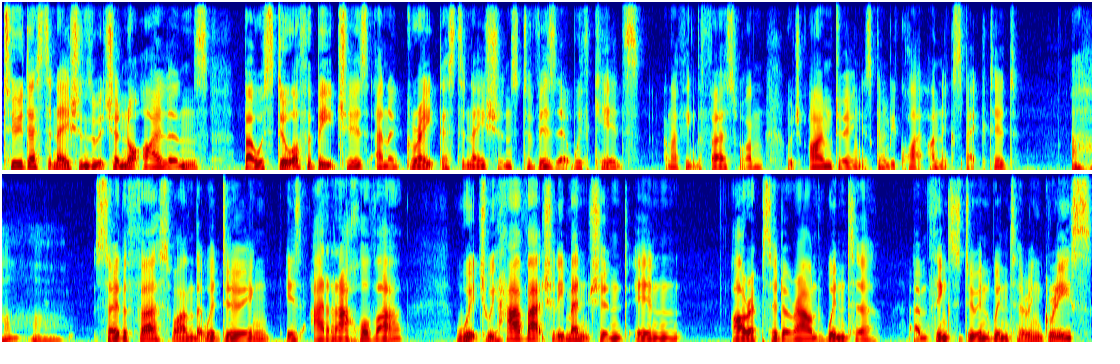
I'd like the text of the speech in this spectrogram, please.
two destinations which are not islands, but will still offer beaches and are great destinations to visit with kids. And I think the first one, which I'm doing, is going to be quite unexpected. Aha. So the first one that we're doing is Arachova, which we have actually mentioned in our episode around winter, um, things to do in winter in Greece.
